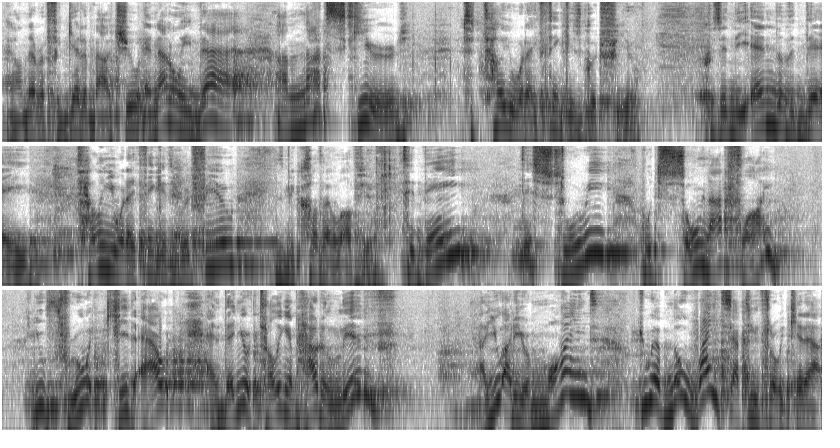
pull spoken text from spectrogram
and I'll never forget about you. And not only that, I'm not scared to tell you what I think is good for you. Because in the end of the day, telling you what I think is good for you is because I love you. Today, this story would so not fly. You threw a kid out and then you're telling him how to live? Are you out of your mind? You have no rights after you throw a kid out.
